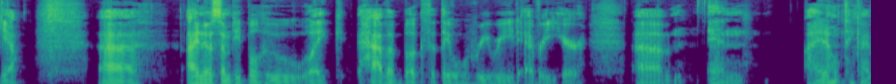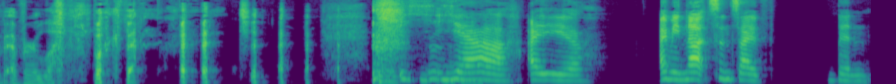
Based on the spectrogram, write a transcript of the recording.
Yeah. Uh, I know some people who like have a book that they will reread every year. Um, and I don't think I've ever loved a book that much. yeah, I uh, I mean not since I've been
